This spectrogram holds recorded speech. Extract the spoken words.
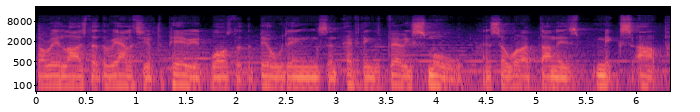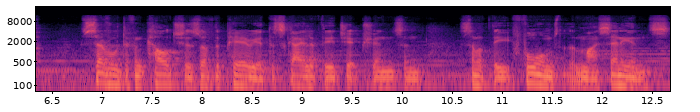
I realised that the reality of the period was that the buildings and everything was very small. And so what I've done is mix up several different cultures of the period, the scale of the Egyptians and some of the forms that the Mycenaeans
